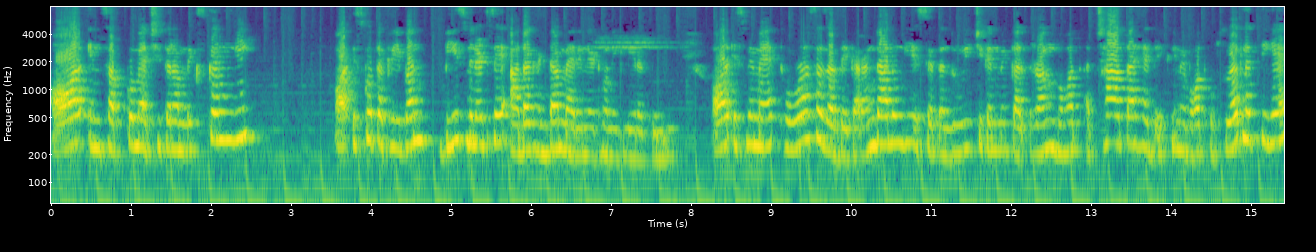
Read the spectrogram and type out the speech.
और इन सबको मैं अच्छी तरह मिक्स करूँगी और इसको तकरीबन 20 मिनट से आधा घंटा मैरिनेट होने के लिए रख दूँगी। और इसमें मैं थोड़ा सा जर्दे का रंग डालूँगी। इससे तंदूरी चिकन में रंग बहुत अच्छा आता है, देखने में बहुत खूबसूरत लगती है।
